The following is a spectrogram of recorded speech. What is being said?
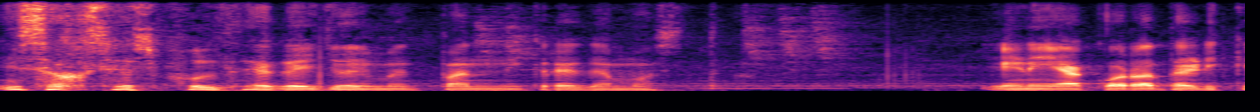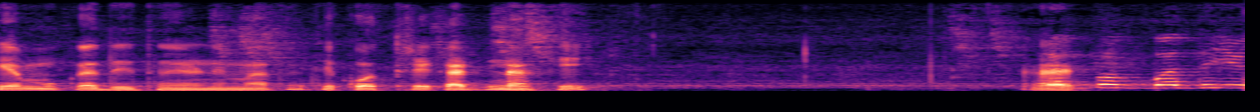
એ સક્સેસફુલ થઈ ગઈ જોઈ મેં પાન નીકળે ગયા મસ્ત. એણે આકોરા તડીકે મૂકી દીધું? એની માથેથી કોથરી કાઢી નાખી. બધી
